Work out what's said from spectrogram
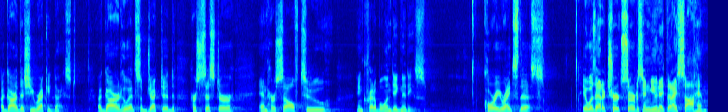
a guard that she recognized, a guard who had subjected her sister and herself to incredible indignities. Corrie writes this it was at a church service in Munich that I saw him,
